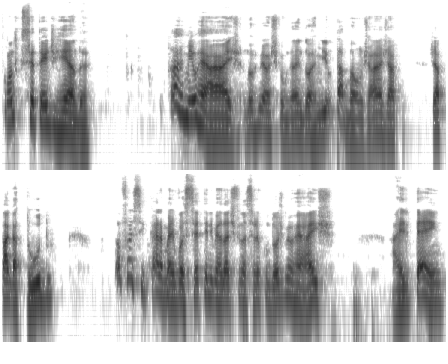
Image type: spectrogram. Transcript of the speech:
quanto que você tem de renda? Dois mil reais. Dois mil, acho que eu ganho dois mil. Tá bom, já, já, já paga tudo. Eu falei assim, cara, mas você tem liberdade financeira com dois mil reais? Aí ele tem.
